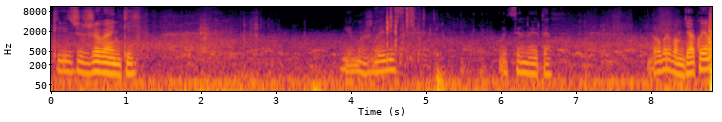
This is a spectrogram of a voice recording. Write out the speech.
такий живенький. Є можливість оцінити. Добре, вам дякуємо.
